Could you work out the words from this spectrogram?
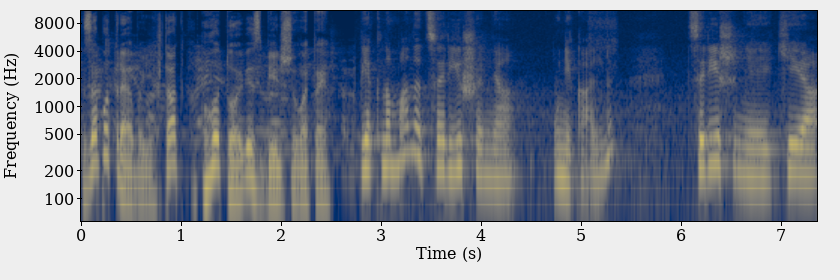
За потреби їх штат готові збільшувати. Як на мене, це рішення унікальне, це рішення, яке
